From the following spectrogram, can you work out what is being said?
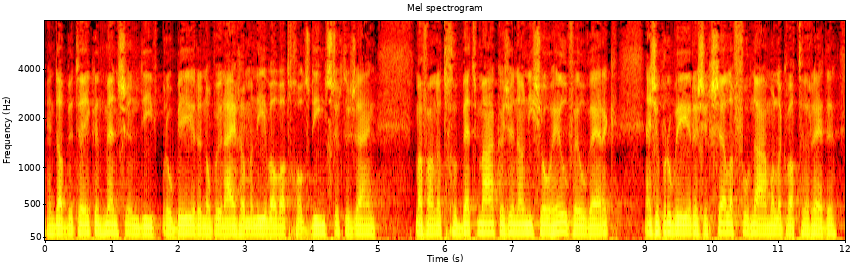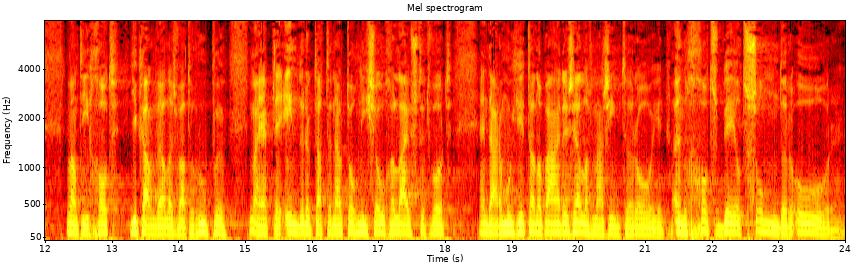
En dat betekent mensen die proberen op hun eigen manier wel wat godsdienstig te zijn. Maar van het gebed maken ze nou niet zo heel veel werk. En ze proberen zichzelf voornamelijk wat te redden. Want die God, je kan wel eens wat roepen, maar je hebt de indruk dat er nou toch niet zo geluisterd wordt. En daarom moet je het dan op aarde zelf maar zien te rooien. Een godsbeeld zonder oren.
